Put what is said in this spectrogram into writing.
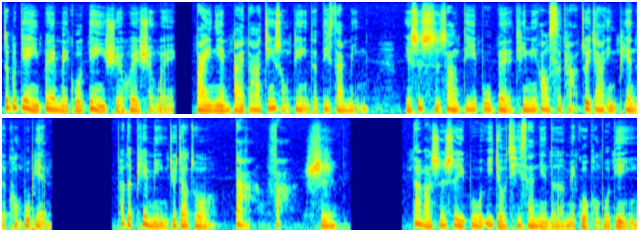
这部电影被美国电影学会选为百年百大惊悚电影的第三名，也是史上第一部被提名奥斯卡最佳影片的恐怖片。它的片名就叫做《大法师》。《大法师》是一部一九七三年的美国恐怖电影。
